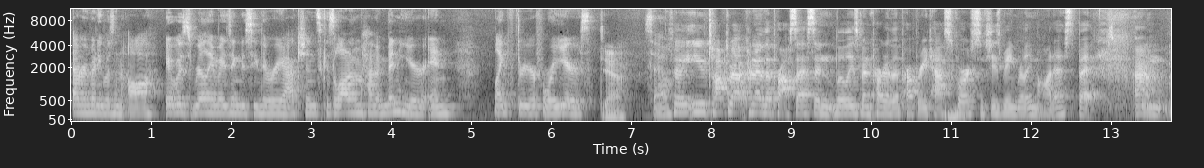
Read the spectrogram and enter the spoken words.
everybody was in awe. It was really amazing to see the reactions because a lot of them haven't been here in like three or four years. yeah So, So you talked about kind of the process, and Lily's been part of the property task force, and she's being really modest. But um,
